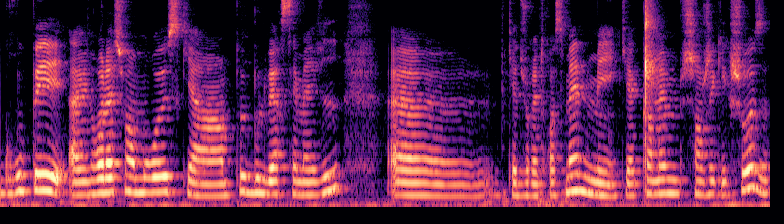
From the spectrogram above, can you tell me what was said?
groupé à une relation amoureuse qui a un peu bouleversé ma vie, qui a duré trois semaines, mais qui a quand même changé quelque chose,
